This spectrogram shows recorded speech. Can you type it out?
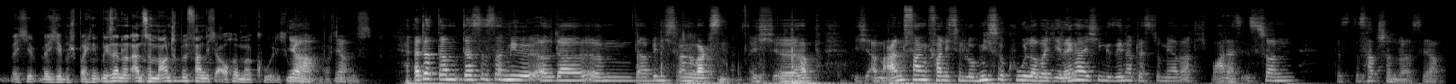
welche, welche besprechen. Wie gesagt, und Unsurmountable fand ich auch immer cool. Ich ja, ja. Dieses ja, das, das, ist an mir, also da, ähm, da bin ich dran gewachsen. Ich äh, habe, ich am Anfang fand ich den Look nicht so cool, aber je länger ich ihn gesehen habe, desto mehr dachte ich, boah, das ist schon, das, das hat schon was, ja,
